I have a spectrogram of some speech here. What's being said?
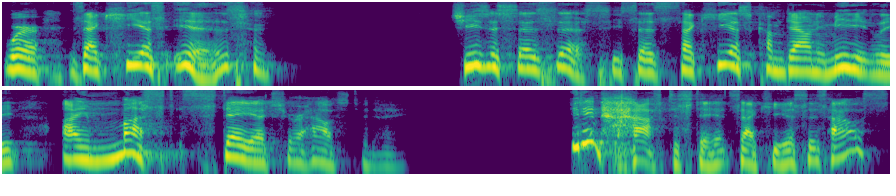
where Zacchaeus is, Jesus says this He says, Zacchaeus, come down immediately. I must stay at your house today. He didn't have to stay at Zacchaeus' house.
